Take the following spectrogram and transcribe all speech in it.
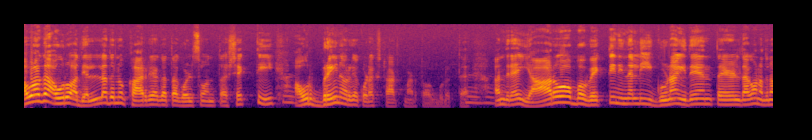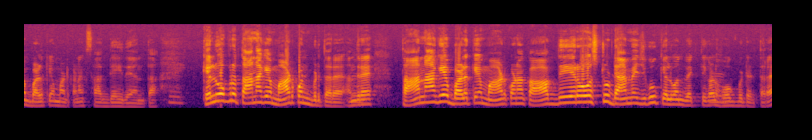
ಆವಾಗ ಅವರು ಅದೆಲ್ಲದನ್ನು ಕಾರ್ಯಗತಗೊಳಿಸುವಂಥ ಶಕ್ತಿ ಅವ್ರ ಬ್ರೈನ್ ಅವ್ರಿಗೆ ಕೊಡಕ್ಕೆ ಸ್ಟಾರ್ಟ್ ಮಾಡ್ತಾ ಹೋಗ್ಬಿಡುತ್ತೆ. ಅಂದರೆ ಯಾರೋ ಒಬ್ಬ ವ್ಯಕ್ತಿ ನಿನ್ನಲ್ಲಿ ಈ ಗುಣ ಇದೆ ಅಂತ ಹೇಳಿದಾಗ ಅವ್ನು ಅದನ್ನು ಬಳಕೆ ಮಾಡ್ಕೊಳಕ್ಕೆ ಸಾಧ್ಯ ಇದೆ ಅಂತ. ಕೆಲವೊಬ್ರು ತಾನಾಗೆ ಮಾಡ್ಕೊಂಡು ಬಿಡ್ತಾರೆ. ಅಂದರೆ ತಾನಾಗೆ ಬಳಕೆ ಮಾಡ್ಕೊಳಕ್ ಆಗದೇ ಇರೋಷ್ಟು ಡ್ಯಾಮೇಜ್ಗೂ ಕೆಲವೊಂದು ವ್ಯಕ್ತಿಗಳು ಹೋಗ್ಬಿಟ್ಟಿರ್ತಾರೆ.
